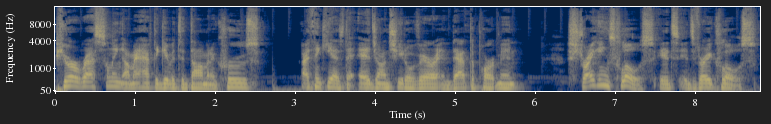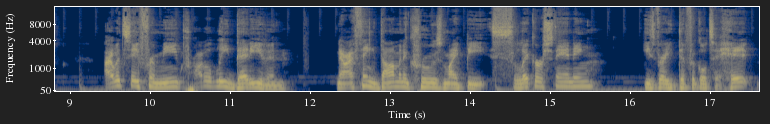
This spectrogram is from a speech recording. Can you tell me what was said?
Pure wrestling, I might have to give it to Dominick Cruz. I think he has the edge on Chito Vera in that department. Striking's close. It's it's very close. I would say for me, probably dead even. Now I think Dominick Cruz might be slicker standing. He's very difficult to hit.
